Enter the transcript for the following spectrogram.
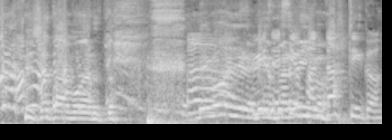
ya estaba muerto. Demonio, perdimos. fantástico.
